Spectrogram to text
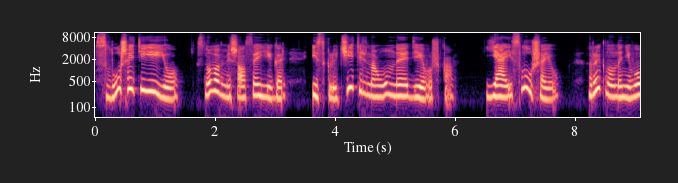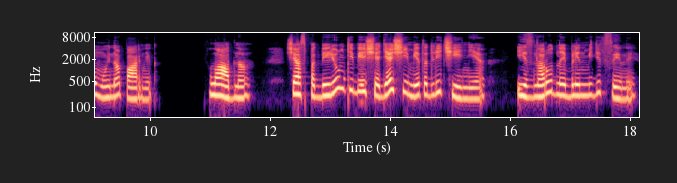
слушайте ее. Снова вмешался Игорь. «Исключительно умная девушка». «Я и слушаю», – рыкнул на него мой напарник. «Ладно, сейчас подберем тебе щадящий метод лечения из народной, блин, медицины.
